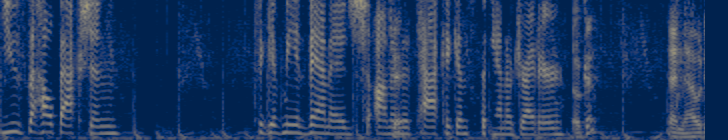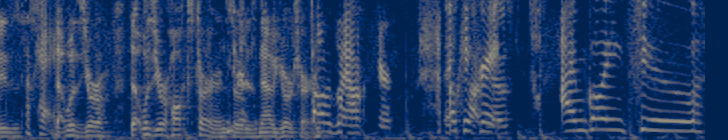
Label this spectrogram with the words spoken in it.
use the help action to give me advantage on an attack against the Nanodrider. Okay. And now it is. Okay. That was your that was your hawk's turn, so it is now your turn. That was my hawk turn. Okay, great. ghost. I'm going to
